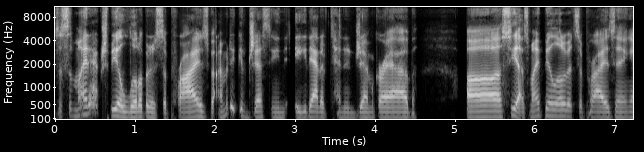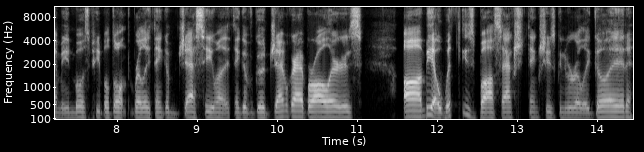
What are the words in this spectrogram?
So this might actually be a little bit of surprise, but I'm gonna give Jessie an eight out of ten in gem grab. Uh, so yeah, this might be a little bit surprising. I mean, most people don't really think of Jessie when they think of good gem grab brawlers. Um, but yeah, with these buffs, I actually think she's gonna be really good.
